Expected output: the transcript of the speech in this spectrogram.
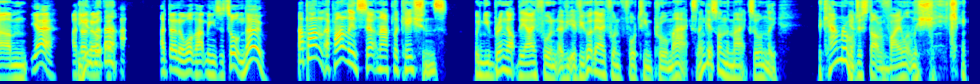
Um, Yeah, I don't know. that? I, I don't know what that means at all. No. Apparently, apparently, in certain applications, when you bring up the iPhone, if, you, if you've got the iPhone 14 Pro Max, I think it's on the Max only, the camera will just start violently shaking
